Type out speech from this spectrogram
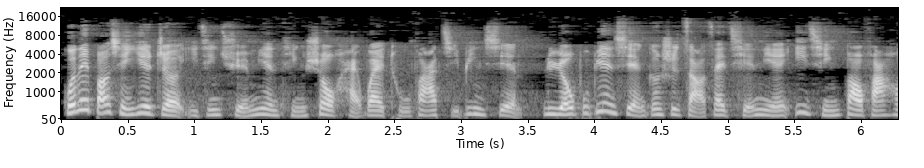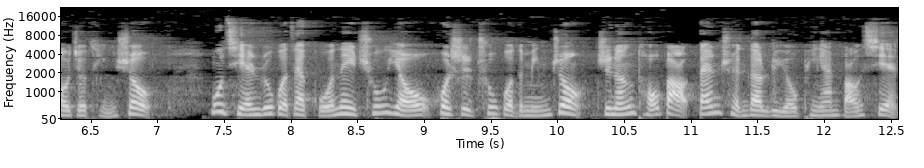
国内保险业者已经全面停售海外突发疾病险，旅游不便险更是早在前年疫情爆发后就停售。目前，如果在国内出游或是出国的民众，只能投保单纯的旅游平安保险。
